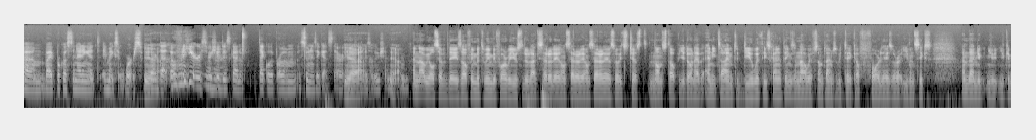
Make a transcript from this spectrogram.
um, by procrastinating it, it makes it worse. We learned that over the years. We should just kind of tackle the problem as soon as it gets there and Yeah. find a solution. yeah, and now we also have days off in between. Before we used to do like Saturday on Saturday on Saturday, so it's just non-stop. You don't have any time to deal with these kind of things. And now we have sometimes we take off four days or even six, and then you you, you can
